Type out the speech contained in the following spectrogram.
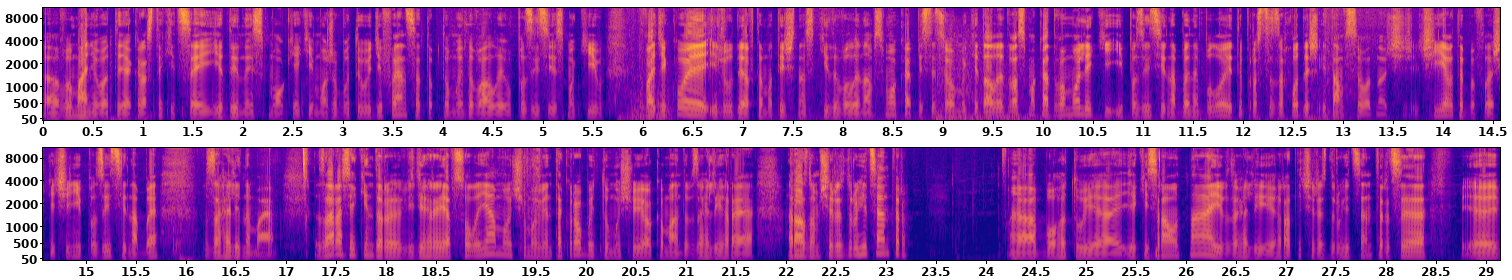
виманювати якраз таки цей єдиний смок, який може бути у дефенса. Тобто ми давали у позиції смоків два дікої, і люди автоматично скидували нам смок, а після цього ми кидали два смока, два моліки, і позиції на Б не було, і ти просто заходиш, і там все одно, чи є в тебе флешки, чи ні, позиції на Б взагалі немає. Зараз як Кіндер відіграє в соло яму. Чому він так робить? Тому що його команда взагалі грає разом через другий центр. Або готує якийсь раунд на, і взагалі грати через другий центр це е,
